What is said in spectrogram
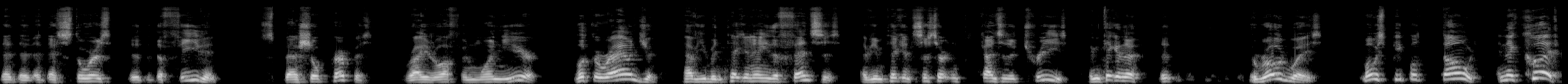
that, that, that stores the, the feed in special purpose. Write it off in one year. Look around you. Have you been taking any of the fences? Have you been taking certain kinds of the trees? Have you taken the, the, the roadways? Most people don't, and they could.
